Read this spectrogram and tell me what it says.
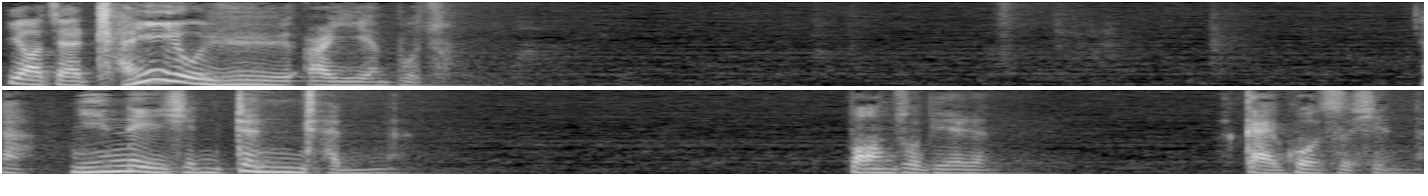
要在诚有余而言不足。啊，你内心真诚呢，帮助别人改过自新呢，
